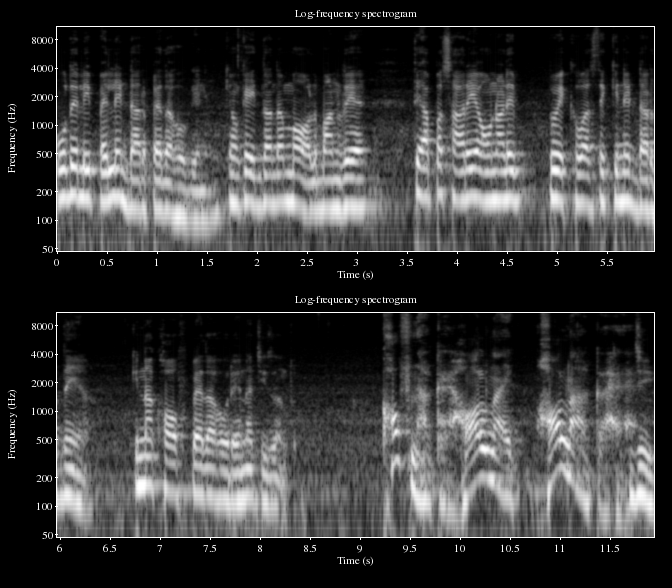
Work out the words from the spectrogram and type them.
ਉਹਦੇ ਲਈ ਪਹਿਲਾਂ ਹੀ ਡਰ ਪੈਦਾ ਹੋ ਗਏ ਨੇ। ਕਿਉਂਕਿ ਇਦਾਂ ਦਾ ਮਾਹੌਲ ਬਣ ਰਿਹਾ ਹੈ ਤੇ ਆਪਾਂ ਸਾਰੇ ਆਉਣ ਵਾਲੇ ਭਵਿੱਖ ਵਾਸਤੇ ਕਿੰਨੇ ਡਰਦੇ ਆ ਕਿੰਨਾ ਖੌਫ ਪੈਦਾ ਹੋ ਰਿਹਾ ਇਹਨਾਂ ਚੀਜ਼ਾਂ ਤੋਂ? ਖੌਫਨਾਕ ਹੈ ਹੌਲਨਾਕ ਹੌਲਨਾਕ ਹੈ। ਜੀ।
